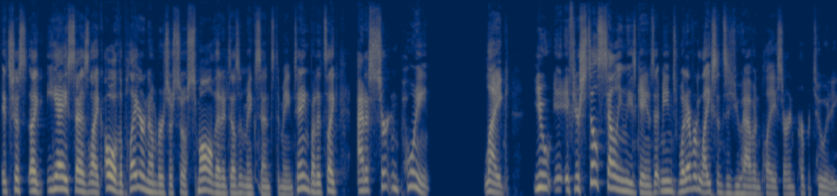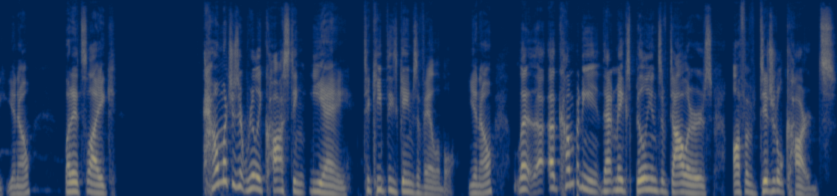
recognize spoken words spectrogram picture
it's just like EA says like, "Oh, the player numbers are so small that it doesn't make sense to maintain." But it's like at a certain point like you if you're still selling these games, that means whatever licenses you have in place are in perpetuity, you know? But it's like how much is it really costing EA to keep these games available? You know, a- a company that makes billions of dollars off of digital cards.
